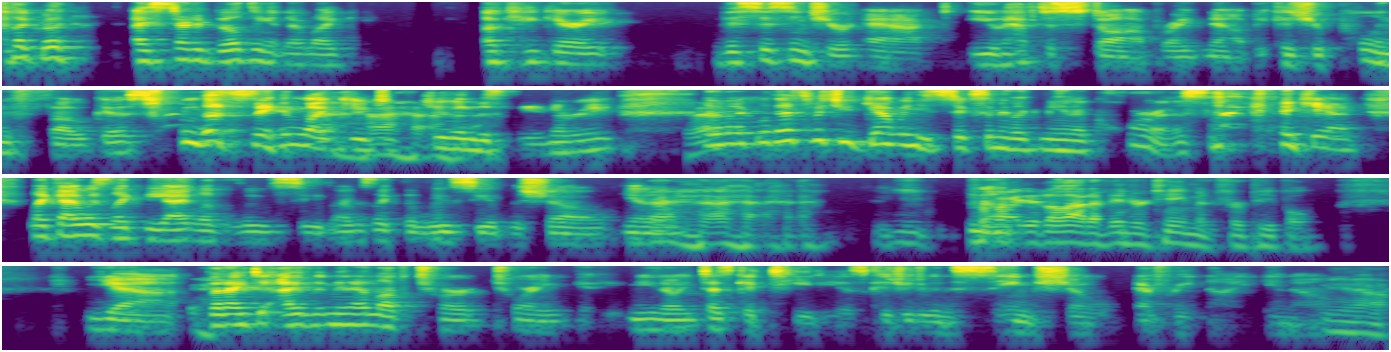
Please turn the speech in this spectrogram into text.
I like really. I started building it. and They're like, "Okay, Gary, this isn't your act. You have to stop right now because you're pulling focus from the scene, like you're just doing the scenery." Yeah. And I'm like, "Well, that's what you get when you stick somebody like me in a chorus. Like I can't. Like I was like the I Love Lucy. I was like the Lucy of the show. You know." you provided no. a lot of entertainment for people. Yeah, but I, I, I mean, I love tour, touring. You know, it does get tedious because you're doing the same show every night. You know. Yeah.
